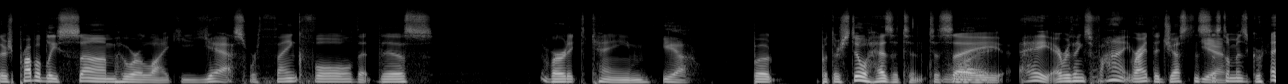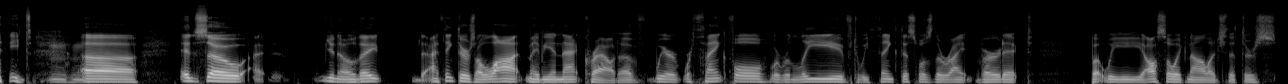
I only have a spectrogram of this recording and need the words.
There's probably some who are like, "Yes, we're thankful that this verdict came," Yeah. but but they're still hesitant to say, "Hey, everything's fine, right? The justice Yeah. system is great." Mm-hmm. Uh, and so, you know, they. I think there's a lot maybe in that crowd of we're we're thankful, we're relieved, we think this was the right verdict, but we also acknowledge that there's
